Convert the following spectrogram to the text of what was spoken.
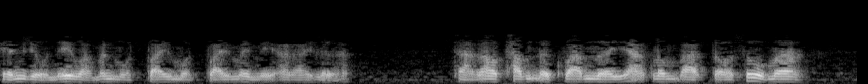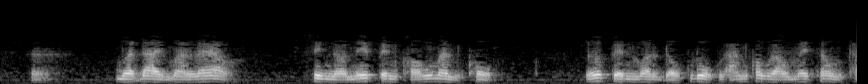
เห็นอยู่นี้ว่ามันหมดไปหมดไปไม่มีอะไรเหลือ ถ้าเราทำด้วยความเหนื่อยยากลำบากต่อสู้มาเมื่อได้มาแล้ว สิ่งเหล่านี้เป็นของมั่นคง หรือเป็นมรดกลูกหลานของเราไม่ต้องท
